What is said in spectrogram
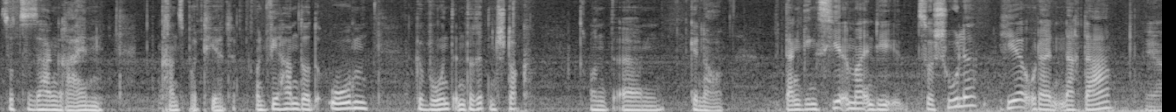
sozusagen rein transportiert. Und wir haben dort oben gewohnt im dritten Stock. Und ähm, genau. Dann ging es hier immer in die, zur Schule, hier oder nach da, Ja.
